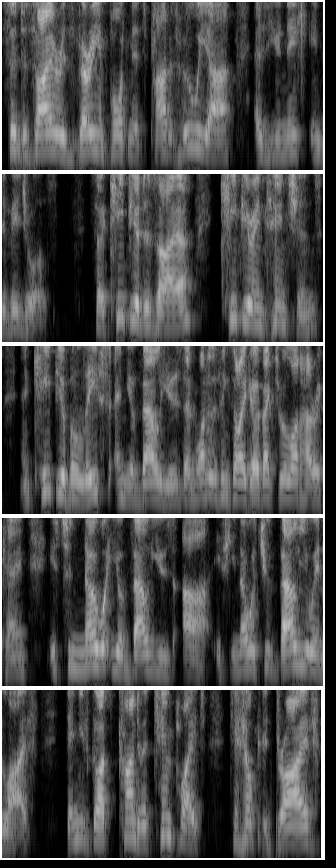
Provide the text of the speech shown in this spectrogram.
So desire is very important. It's part of who we are as unique individuals. So keep your desire, keep your intentions and keep your beliefs and your values. And one of the things that I go back to a lot, Hurricane, is to know what your values are. If you know what you value in life, then you've got kind of a template to help you drive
